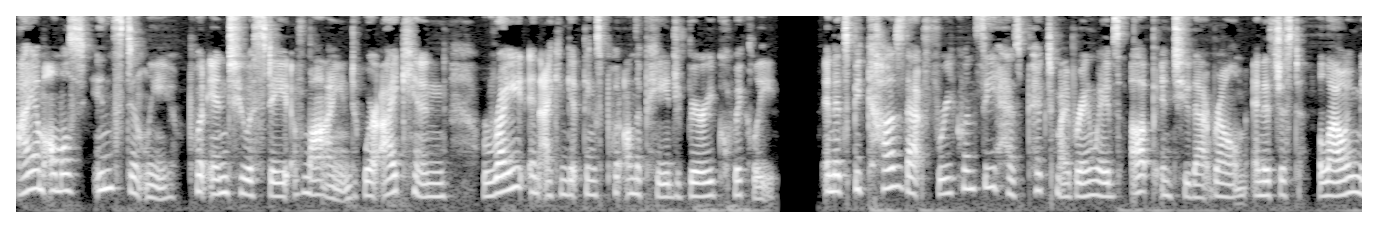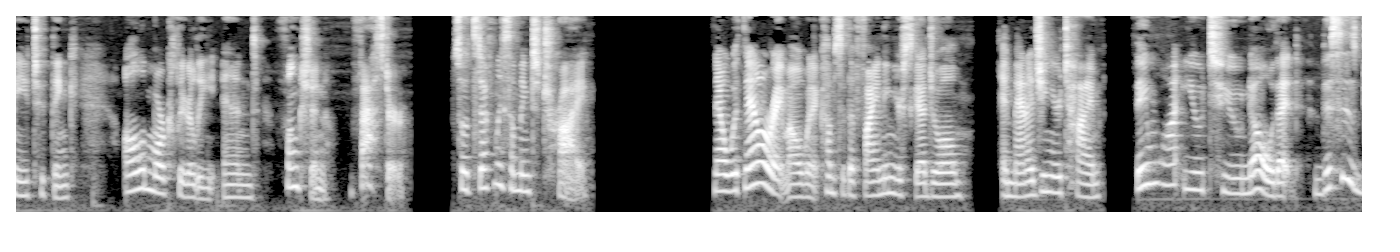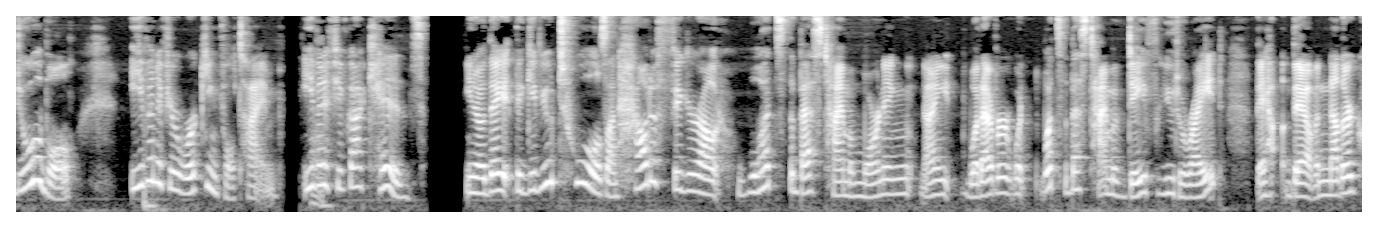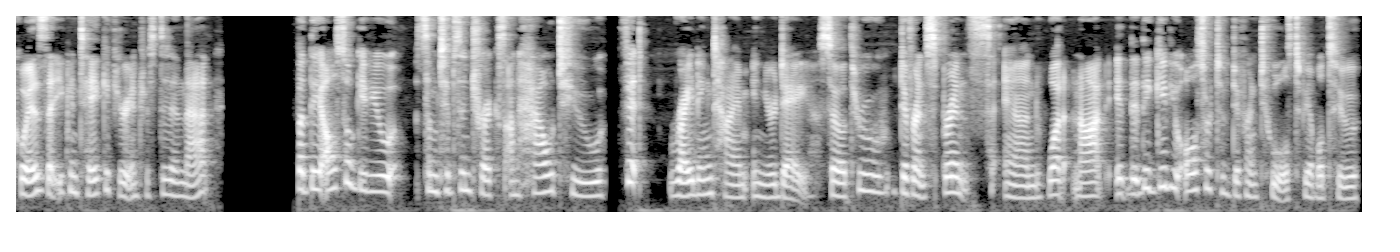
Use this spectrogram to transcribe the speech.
I am almost instantly put into a state of mind where I can write and I can get things put on the page very quickly. And it's because that frequency has picked my brainwaves up into that realm and it's just allowing me to think all more clearly and function faster. So it's definitely something to try. Now, with NaNoWriMo, when it comes to the finding your schedule and managing your time, they want you to know that this is doable even if you're working full time, even if you've got kids. You know, they, they give you tools on how to figure out what's the best time of morning, night, whatever, what what's the best time of day for you to write. They ha- they have another quiz that you can take if you're interested in that. But they also give you some tips and tricks on how to fit writing time in your day. So, through different sprints and whatnot, it, they give you all sorts of different tools to be able to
